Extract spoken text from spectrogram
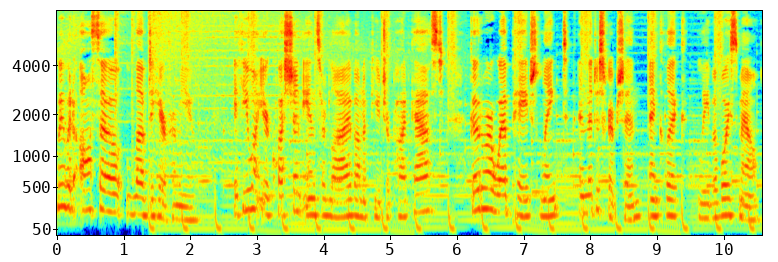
We would also love to hear from you. If you want your question answered live on a future podcast, go to our webpage linked in the description and click Leave a Voicemail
